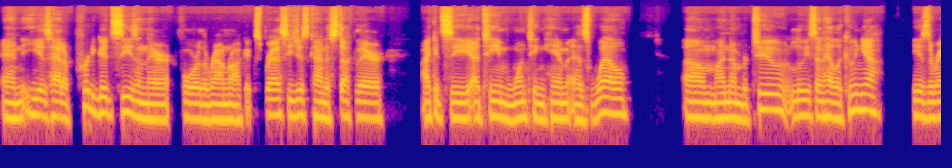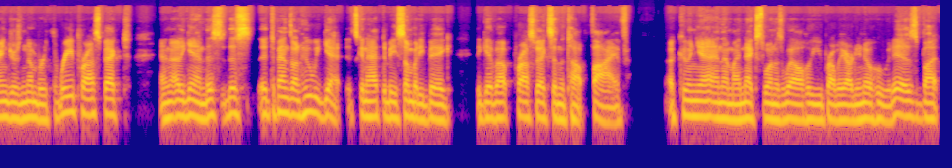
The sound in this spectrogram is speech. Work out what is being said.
And he has had a pretty good season there for the Round Rock Express. He's just kind of stuck there. I could see a team wanting him as well. Um, my number two, Luis Angel Acuna. He is the Rangers' number three prospect. And again, this this it depends on who we get. It's going to have to be somebody big to give up prospects in the top five. Acuna, and then my next one as well, who you probably already know who it is, but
